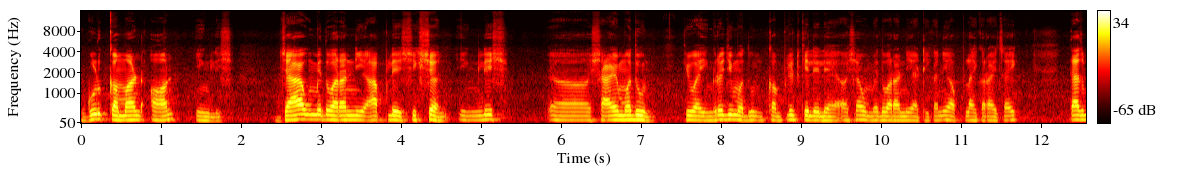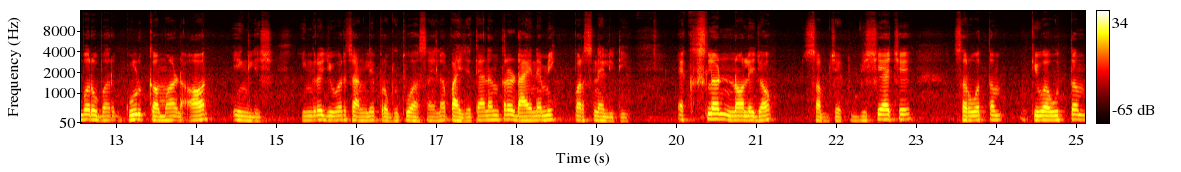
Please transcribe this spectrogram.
good command on English ज्या उमेदवारांनी आपले शिक्षण इंग्लिश शाळेमधून किंवा इंग्रजीमधून कंप्लीट केलेले आहे अशा उमेदवारांनी या ठिकाणी अप्लाय करायचं आहे. त्याचबरोबर गुड कमांड ऑन इंग्लिश इंग्रजीवर चांगले प्रभुत्व असायला पाहिजे. त्यानंतर dynamic personality excellent knowledge of subject विषयाचे सर्वोत्तम किंवा उत्तम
